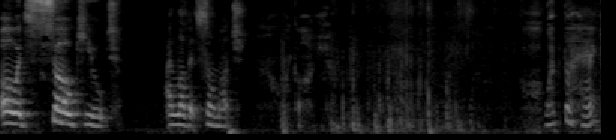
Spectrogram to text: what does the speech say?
Oh, it's so cute. I love it so much. Oh my gosh. What the heck?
